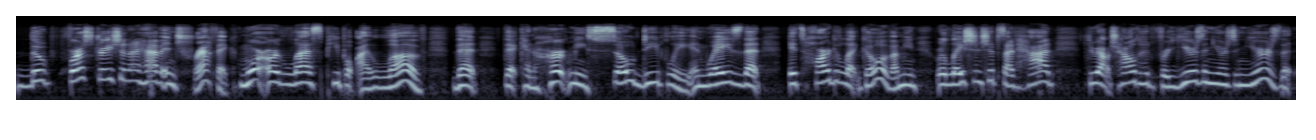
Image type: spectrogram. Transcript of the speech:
the frustration I have in traffic, more or less people I love that that can hurt me so deeply in ways that it's hard to let go of. I mean, relationships I've had throughout childhood for years and years and years that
